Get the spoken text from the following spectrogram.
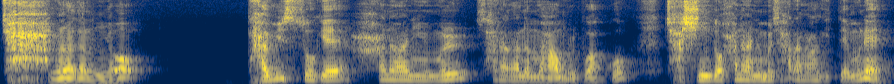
자, 요나단은요. 다윗 속에 하나님을 사랑하는 마음을 보았고 자신도 하나님을 사랑하기 때문에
